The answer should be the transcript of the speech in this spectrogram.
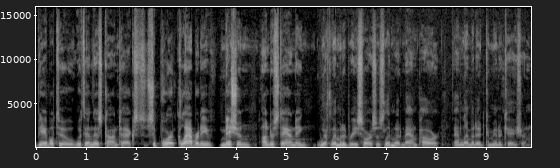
be able to, within this context, support collaborative mission understanding with limited resources, limited manpower, and limited communication.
